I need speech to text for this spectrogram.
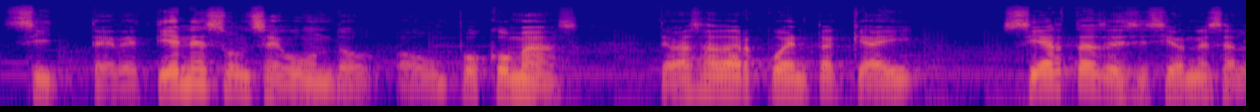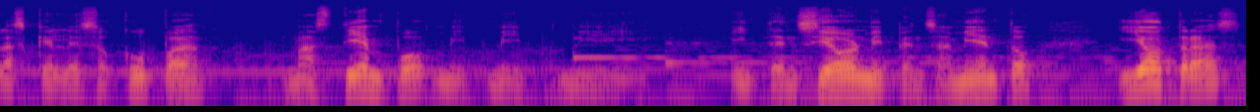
si te detienes un segundo o un poco más, te vas a dar cuenta que hay ciertas decisiones a las que les ocupa más tiempo, mi, intención, mi pensamiento, y otras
